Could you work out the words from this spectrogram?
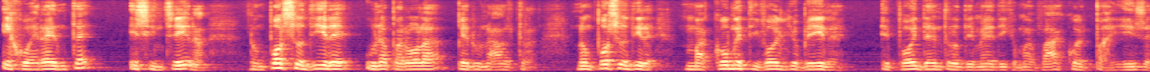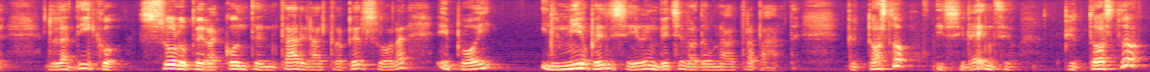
e coerente e sincera. Non posso dire una parola per un'altra non posso dire ma come ti voglio bene e poi dentro di me dico ma va a quel paese, la dico solo per accontentare l'altra persona e poi il mio pensiero invece va da un'altra parte. Piuttosto il silenzio, piuttosto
